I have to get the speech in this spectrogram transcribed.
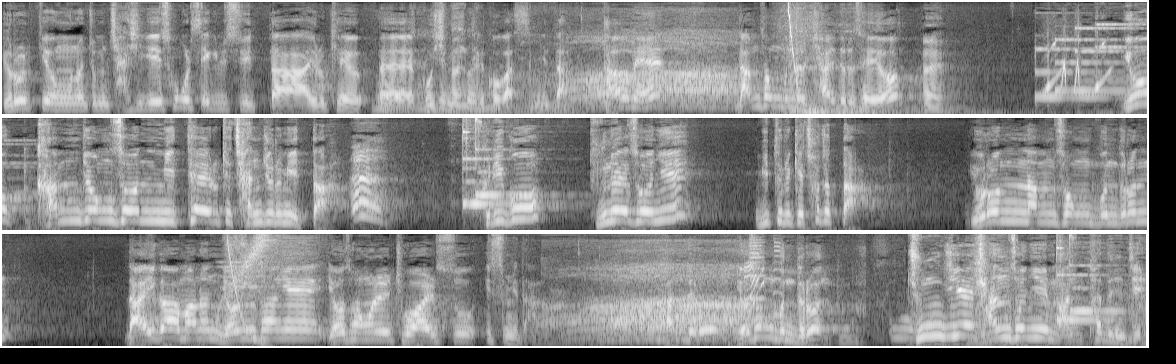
이럴 경우는 좀 자식이 속을 새길 수 있다 이렇게 에, 보시면 될 것 같습니다. 다음에 남성분들 잘 들으세요. 네. 요 감정선 밑에 이렇게 잔주름이 있다. 그리고 두뇌선이 밑으로 이렇게 쳐졌다. 요런 남성분들은 나이가 많은 연상의 여성을 좋아할 수 있습니다. 반대로 여성분들은 중지의 잔선이 많다든지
